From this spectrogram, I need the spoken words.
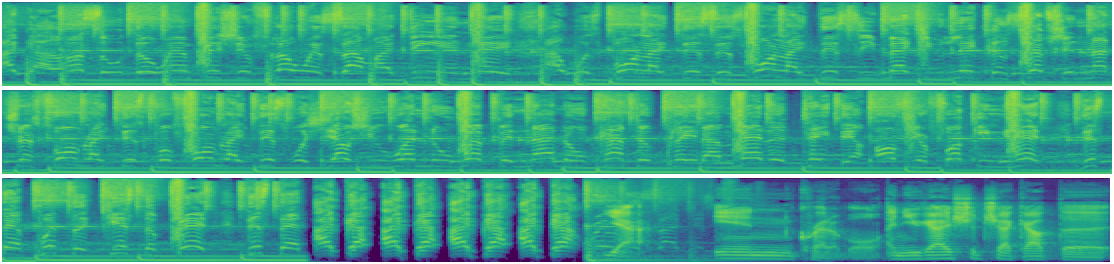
I got hustle, though ambition, flow inside my DNA. I was born like this and born like this, immaculate conception. I transform like this, perform like this, was you a new weapon. I don't contemplate, I meditate, then off your fucking head. This that put the kids to bed. This that I got, I got, I got, I got. Yeah incredible. And you guys should check out the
